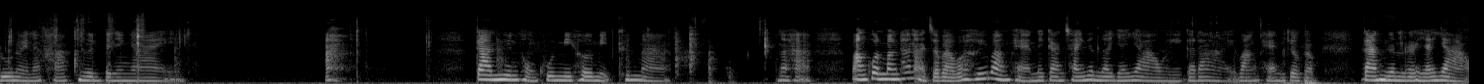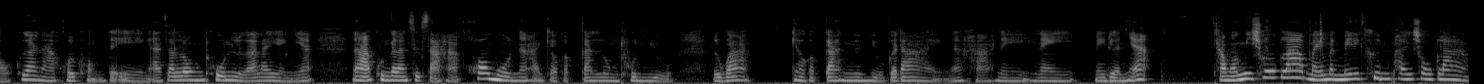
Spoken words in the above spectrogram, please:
ดูหน่อยนะคะ เงินเป็นยังไงอะการเงินของคุณมีเฮอร์มิตขึ้นมานะคะ บางคนบางท่านอาจจะแบบว่าเฮ้ยวางแผนในการใช้เงินระยะยาวอย่างนี้ก็ได้ วางแผนเกี่ยวกับการเงินระยะยาว เพื่ออนาคตของตัวเอง อาจจะลงทุนหรืออะไรอย่างเงี้ยนะคะคุณกำลังศึกษาหาข้อมูลนะคะเกี่ยวกับการลงทุนอยู่ หรือว่าเกี่ยวกับการเงินอยู่ก็ได้นะคะ ในในในเดือนเนี้ยถามว่ามีโชคลาภไหมมันไม่ได้ขึ้นไพ่โชคลาภ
